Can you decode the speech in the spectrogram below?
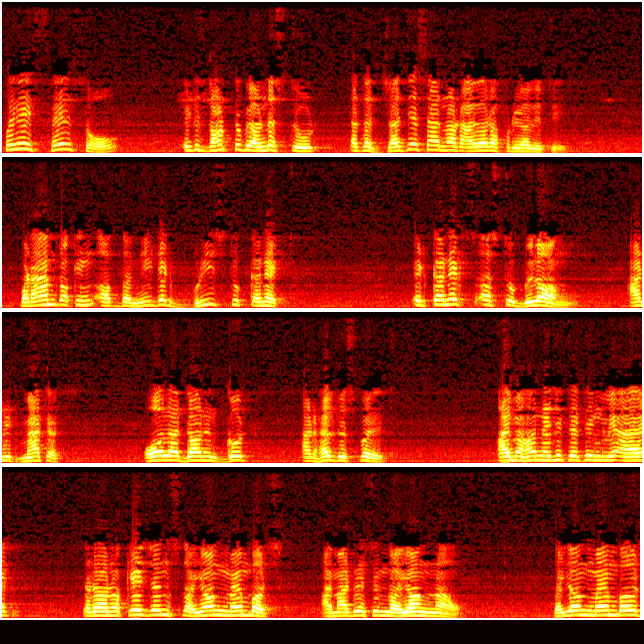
When I say so, it is not to be understood that the judges are not aware of reality. But I am talking of the needed bridge to connect. It connects us to belong, and it matters. All are done in good and healthy spirit. I may unhesitatingly add that on occasions the young members, I'm addressing the young now, the young members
